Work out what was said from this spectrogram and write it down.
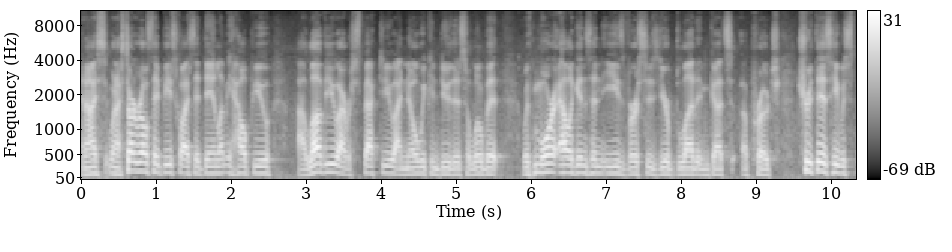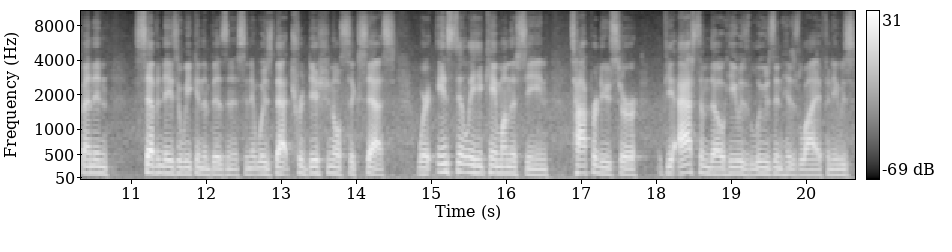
And I, when I started Real Estate B School, I said, Dan, let me help you. I love you. I respect you. I know we can do this a little bit with more elegance and ease versus your blood and guts approach. Truth is, he was spending seven days a week in the business, and it was that traditional success where instantly he came on the scene, top producer. If you asked him though, he was losing his life and he was,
